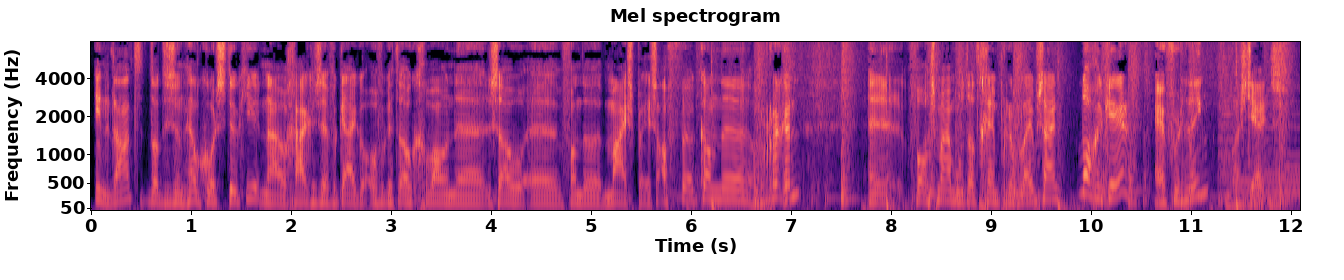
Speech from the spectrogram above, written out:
Inderdaad, dat is een heel kort stukje. Nou ga ik eens even kijken of ik het ook gewoon eh, zo eh, van de MySpace af eh, kan rukken. Volgens mij moet dat geen probleem zijn. Nog een keer. Everything must change.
